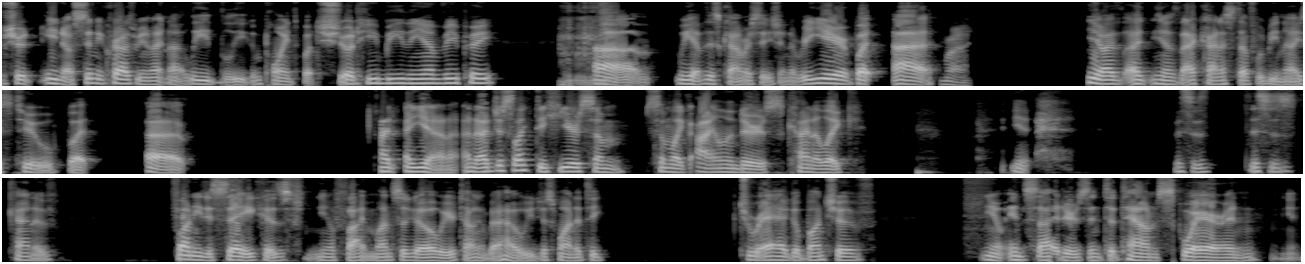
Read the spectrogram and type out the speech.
should you know Sidney Crosby might not lead the league in points, but should he be the MVP? um, we have this conversation every year, but uh, Right. you know, I, I, you know that kind of stuff would be nice too. But uh, I, I yeah, and I just like to hear some some like Islanders kind of like, yeah, this is this is kind of funny to say because you know five months ago we were talking about how we just wanted to drag a bunch of you know insiders into town square and you know,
